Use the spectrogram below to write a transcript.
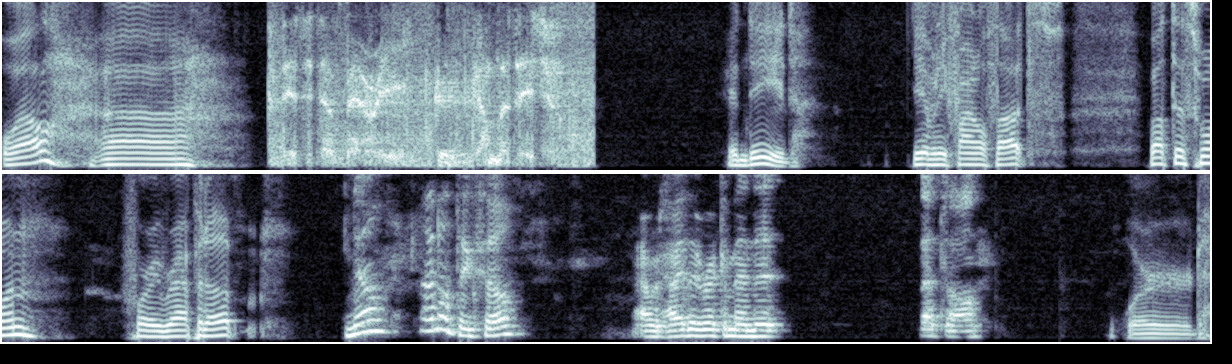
well uh This is a very good conversation. indeed you have any final thoughts about this one before we wrap it up No, I don't think so. I would highly recommend it. That's all. Word.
